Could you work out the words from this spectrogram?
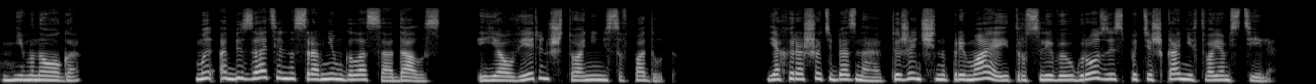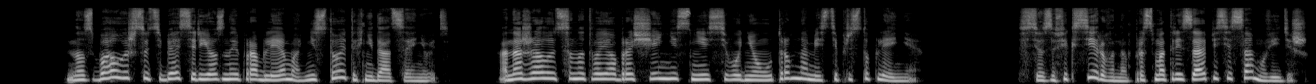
«Немного». «Мы обязательно сравним голоса, Даллас, и я уверен, что они не совпадут. Я хорошо тебя знаю. Ты женщина прямая, и трусливые угрозы из-под не в твоем стиле. Но с Бауэрс у тебя серьезные проблемы, не стоит их недооценивать. Она жалуется на твое обращение с ней сегодня утром на месте преступления. Все зафиксировано, просмотри записи, сам увидишь.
